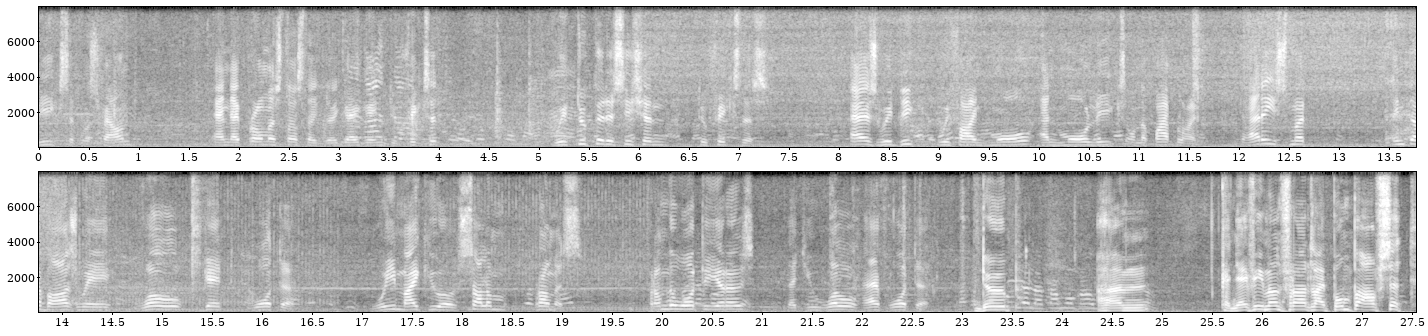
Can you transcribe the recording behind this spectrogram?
leaks that was found and they promised us that they're going to fix it. We took the decision to fix this. As we dig, we find more and more leaks on the pipeline. Harrismith in Tabazwe will get water. We make you a solemn promise from the Water Heroes that you will have water. Doop. Um kan jy vir iemand vra dat hy pompe afsit?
